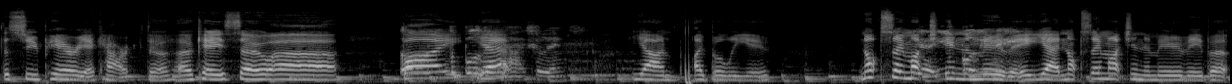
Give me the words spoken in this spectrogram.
the superior character. Okay, so, uh, bye. Uh, bully, yeah. actually. Yeah, I'm, I bully you. Not so much Yeah, in the movie. me. Yeah, not so much in the movie, but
